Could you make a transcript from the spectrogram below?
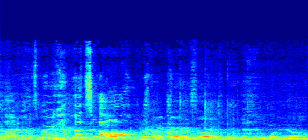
Oh, that's where it's all. I know, it's all good. Give me one of y'all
